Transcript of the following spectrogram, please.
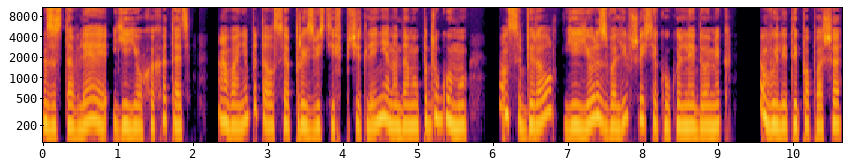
заставляя ее хохотать. А Ваня пытался произвести впечатление на даму по-другому. Он собирал ее развалившийся кукольный домик. Вылитый папаша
